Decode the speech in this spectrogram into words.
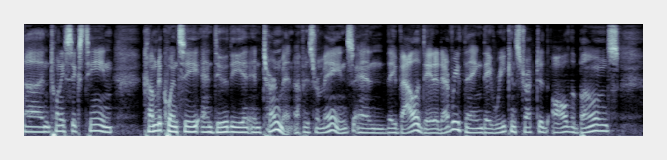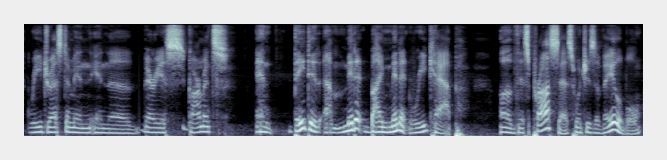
uh, in 2016 come to Quincy and do the internment of his remains, and they validated everything. They reconstructed all the bones, redressed him in in the various garments, and they did a minute by minute recap of this process, which is available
